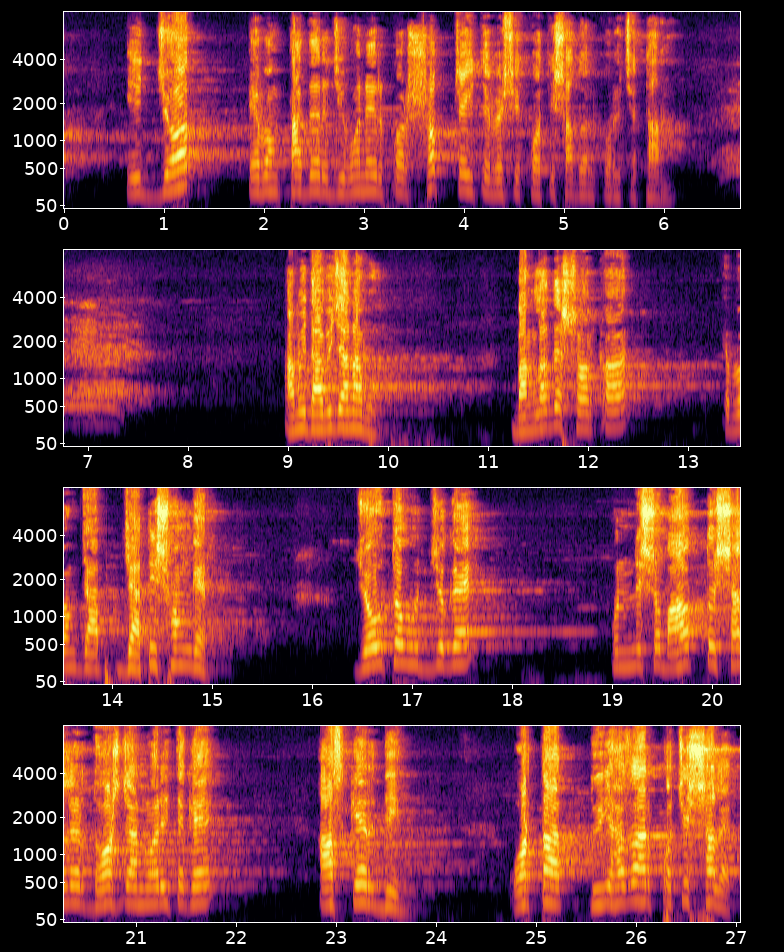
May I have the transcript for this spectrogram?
ইজ্জত এবং তাদের জীবনের পর সবচাইতে বেশি ক্ষতি সাধন করেছে তারা। আমি দাবি জানাব, বাংলাদেশ সরকার এবং জাতিসংঘের যৌথ উদ্যোগে উনিশশো বাহাত্তর সালের দশ জানুয়ারি থেকে আজকের দিন, অর্থাৎ দুই হাজার পঁচিশ সালের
